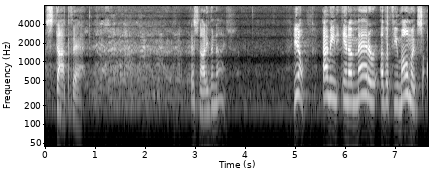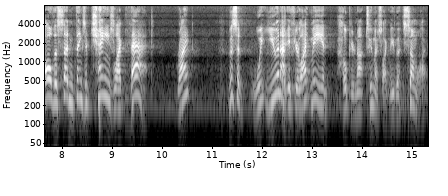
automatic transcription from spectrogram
Stop that. That's not even nice. You know, I mean, in a matter of a few moments, all of a sudden things have changed like that, right? Listen, we, you and I, if you're like me, and I hope you're not too much like me, but somewhat,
